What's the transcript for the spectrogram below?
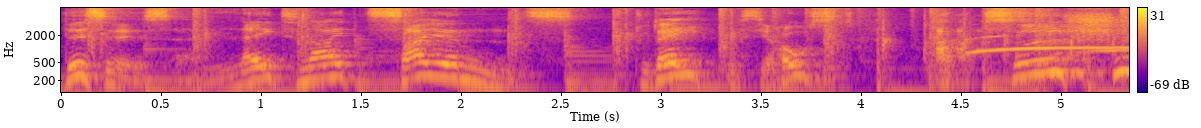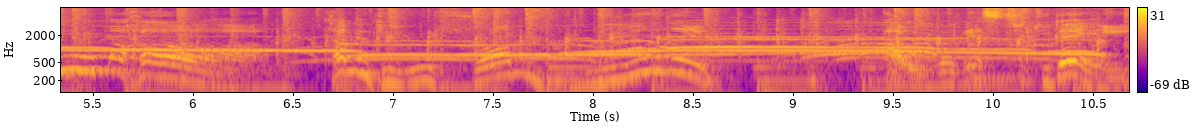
This is Late Night Science. Today with your host Axel Schumacher, coming to you from Munich. Our guest today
